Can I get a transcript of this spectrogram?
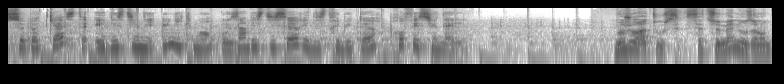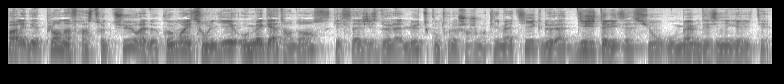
Ce podcast est destiné uniquement aux investisseurs et distributeurs professionnels. Bonjour à tous, cette semaine nous allons parler des plans d'infrastructure et de comment ils sont liés aux méga tendances, qu'il s'agisse de la lutte contre le changement climatique, de la digitalisation ou même des inégalités.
